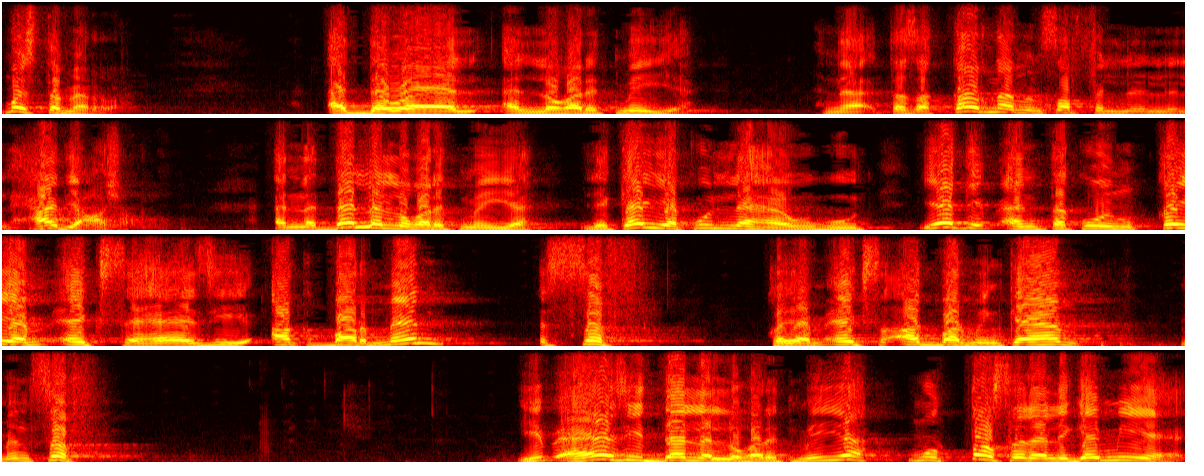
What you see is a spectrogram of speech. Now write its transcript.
مستمرة. الدوال اللوغاريتميه إحنا تذكرنا من صف الحادي عشر. أن الدالة اللوغاريتمية لكي يكون لها وجود يجب أن تكون قيم x هذه أكبر من الصفر. قيم x أكبر من كام؟ من صفر. يبقى هذه الدالة اللوغاريتمية متصلة لجميع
